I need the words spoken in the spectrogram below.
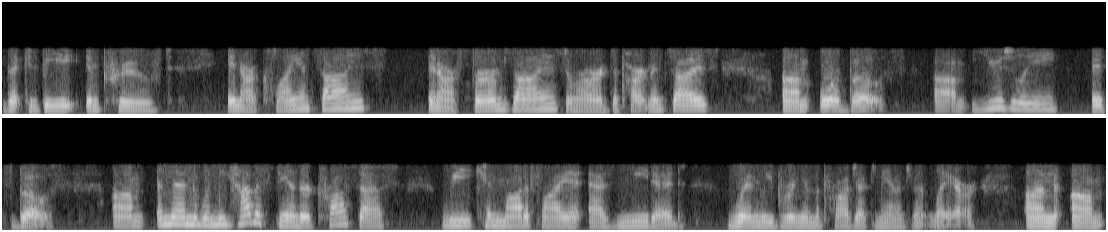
that could be improved in our client's eyes, in our firm's eyes, or our department's eyes, um, or both. Um, usually it's both. Um, and then when we have a standard process, we can modify it as needed when we bring in the project management layer. Um, um,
